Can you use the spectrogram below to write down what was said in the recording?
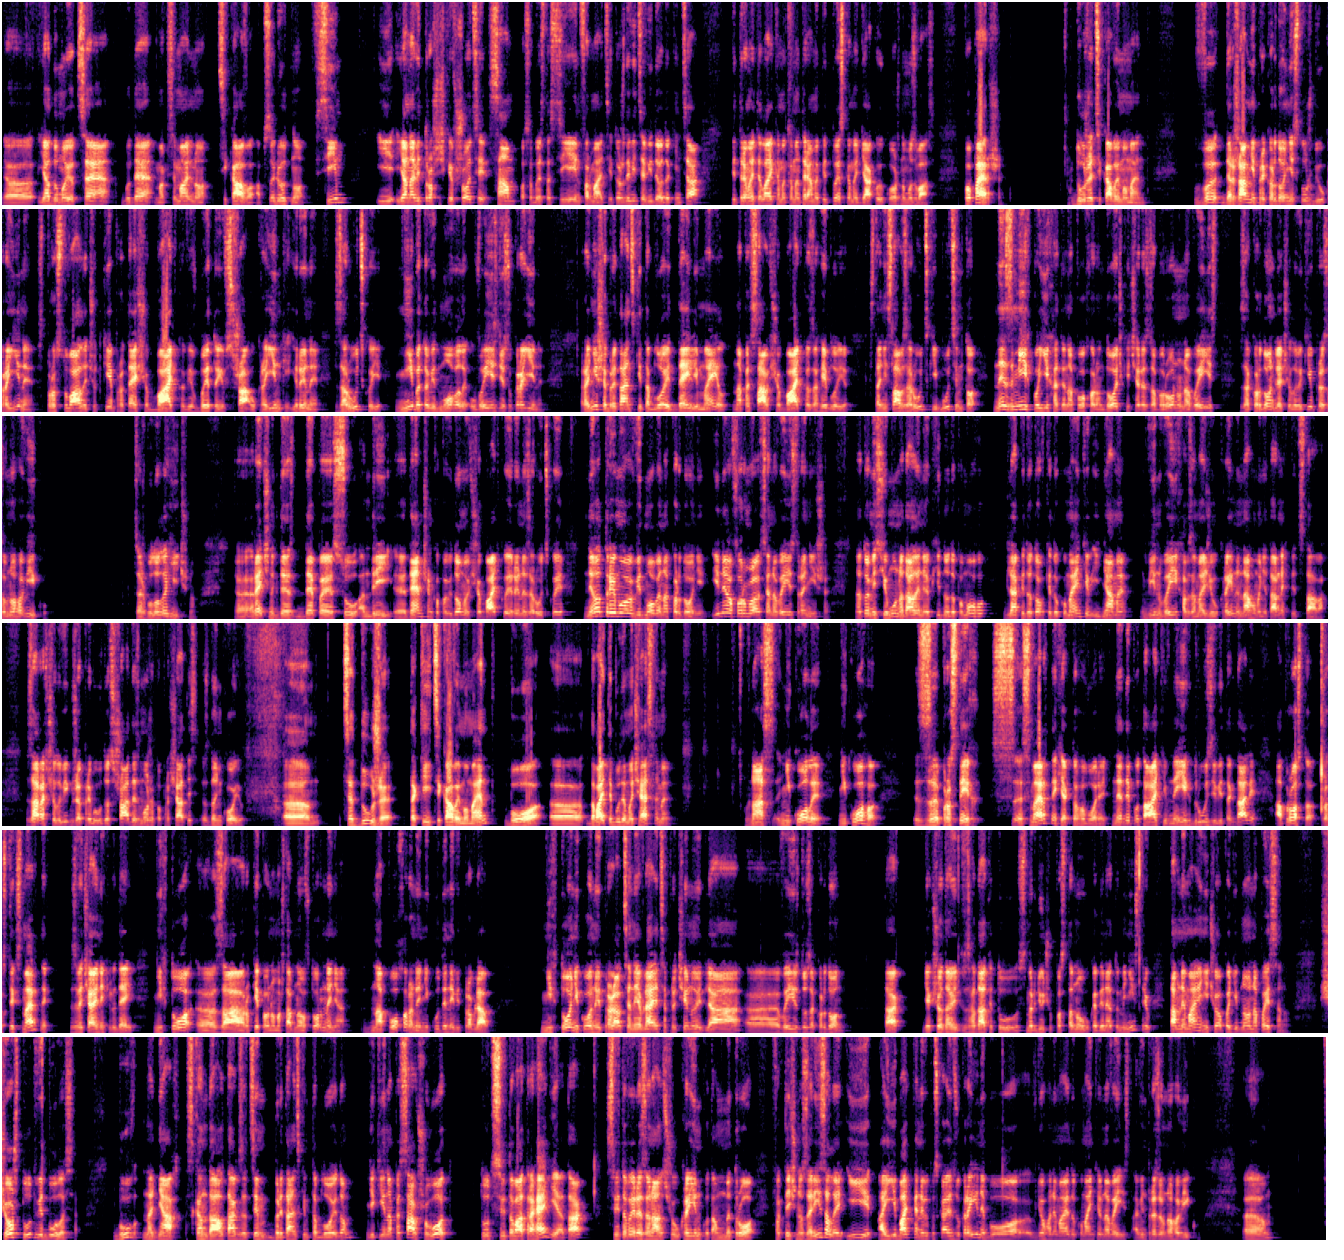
Е, я думаю, це буде максимально цікаво абсолютно всім. І я навіть трошечки в шоці сам особисто з цієї інформації. Тож дивіться відео до кінця, підтримайте лайками, коментарями, підписками. Дякую кожному з вас. По-перше, дуже цікавий момент. В Державній прикордонній службі України спростували чутки про те, що батькові вбитої в США українки Ірини Заруцької нібито відмовили у виїзді з України. Раніше британський таблоїд Daily Mail написав, що батько загиблої Станіслав Заруцький буцімто не зміг поїхати на похорон дочки через заборону на виїзд за кордон для чоловіків призовного віку. Це ж було логічно. Е, Речник ДПСУ Андрій е, Демченко повідомив, що батько Ірини Заруцької не отримував відмови на кордоні і не оформлювався на виїзд раніше. Натомість йому надали необхідну допомогу для підготовки документів, і днями він виїхав за межі України на гуманітарних підставах. Зараз чоловік вже прибув до США, де зможе попрощатись з донькою. Е, Це дуже такий цікавий момент, бо давайте будемо чесними. В нас ніколи нікого з простих смертних, як то говорять, не депутатів, не їх друзів і так далі, а просто простих смертних, звичайних людей, ніхто е, за роки повномасштабного вторгнення на похорони нікуди не відправляв. Ніхто нікого не відправляв. Це не є причиною для е, виїзду за кордон. Так? Якщо навіть згадати ту смердючу постанову Кабінету міністрів, там немає нічого подібного написано. Що ж тут відбулося? Був на днях скандал так за цим британським таблоїдом, який написав, що от тут світова трагедія, так? Світовий резонанс, що українку там в метро фактично зарізали, і, а її батька не випускають з України, бо в нього немає документів на виїзд, а він призовного віку. Е,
